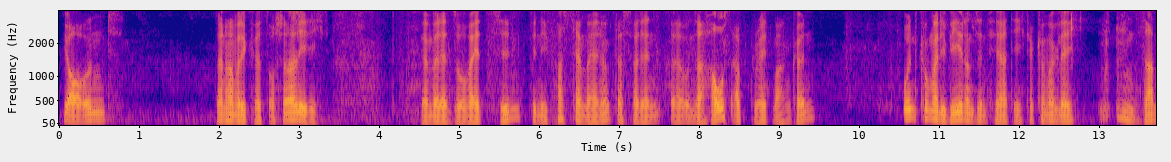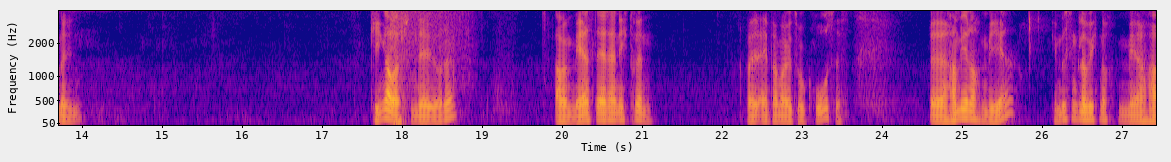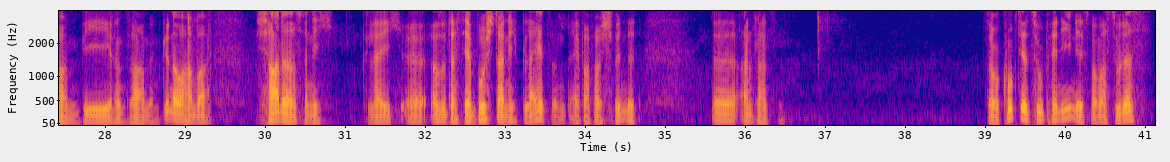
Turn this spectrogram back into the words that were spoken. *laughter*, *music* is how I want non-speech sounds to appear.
Ja, und dann haben wir die Quest auch schon erledigt. Wenn wir denn so weit sind, bin ich fast der Meinung, dass wir dann äh, unser Haus-Upgrade machen können. Und guck mal, die Beeren sind fertig. Da können wir gleich *clears throat* sammeln. Ging aber schnell, oder? Aber mehr ist leider nicht drin. Weil einfach mal so groß ist. Äh, haben wir noch mehr? Wir müssen, glaube ich, noch mehr haben. Beerensamen. Genau, haben wir. Schade, dass wir nicht gleich, äh, also dass der Busch da nicht bleibt und einfach verschwindet. Äh, anpflanzen. So, guck dir zu, Penny. Nächstes Mal machst du das.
